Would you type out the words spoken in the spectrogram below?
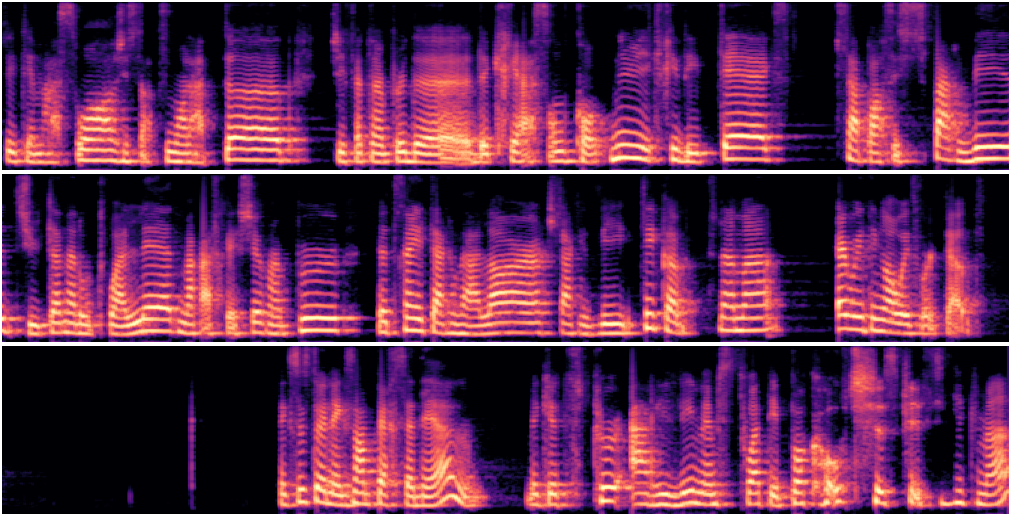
J'ai été m'asseoir, j'ai sorti mon laptop, j'ai fait un peu de création de contenu, écrit des textes, ça passé super vite. J'ai eu le temps d'aller aux toilettes, me rafraîchir un peu. Le train est arrivé à l'heure. Je suis arrivée. Tu sais, comme finalement, everything always worked out. Fait que ça, c'est un exemple personnel, mais que tu peux arriver, même si toi, tu n'es pas coach spécifiquement,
